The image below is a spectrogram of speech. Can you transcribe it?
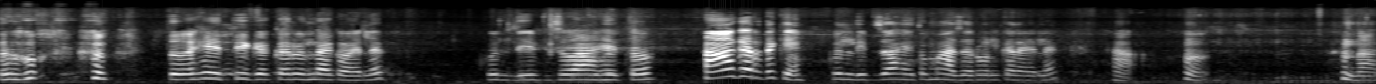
तो तो हे तिघ करून दाखवायला कुलदीप जो आहे तो हा करते की. कुलदीप जो आहे तो माझा रोल करायला. हा. ना.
